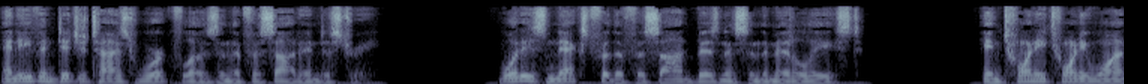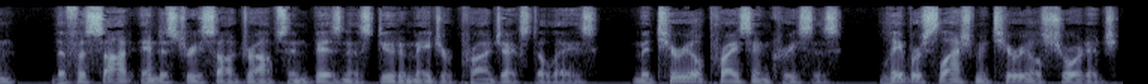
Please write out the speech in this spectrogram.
and even digitized workflows in the facade industry. What is next for the facade business in the Middle East? In 2021, the facade industry saw drops in business due to major projects delays, material price increases, labor slash material shortage,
